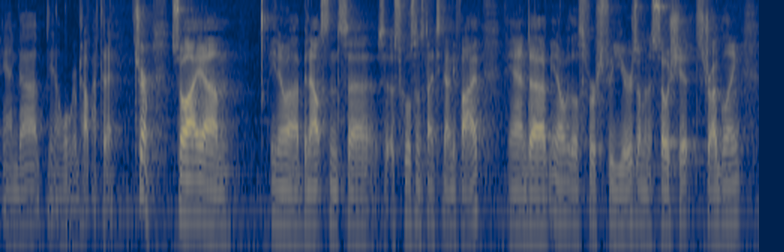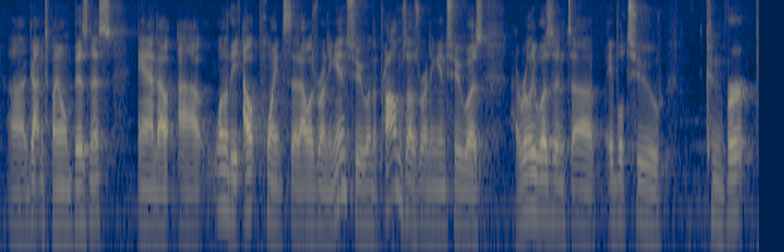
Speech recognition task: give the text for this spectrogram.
and uh, you know what we're going to talk about today. Sure. So I, um, you know, I've been out since uh, school since 1995. And uh, you know, those first few years, I'm an associate, struggling. Uh, got into my own business, and uh, uh one of the outpoints that I was running into, and the problems I was running into, was I really wasn't uh, able to convert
